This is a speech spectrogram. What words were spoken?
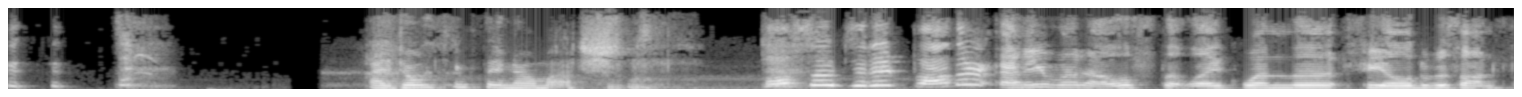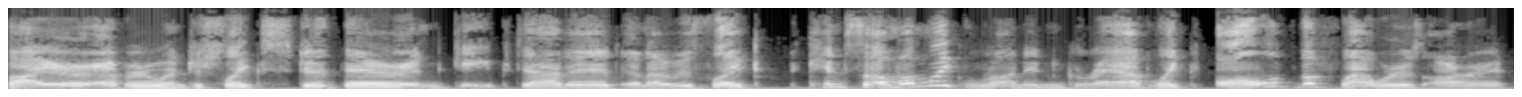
I don't think they know much. Also, did it bother anyone else that like when the field was on fire, everyone just like stood there and gaped at it? And I was like, can someone like run and grab? Like all of the flowers aren't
